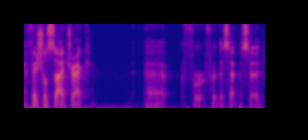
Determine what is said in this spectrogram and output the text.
official sidetrack uh, for for this episode.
